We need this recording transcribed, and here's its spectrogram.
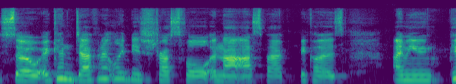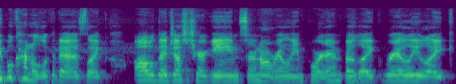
So it can definitely be stressful in that aspect because i mean people kind of look at it as like oh they just cheer games they're not really important but like really like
